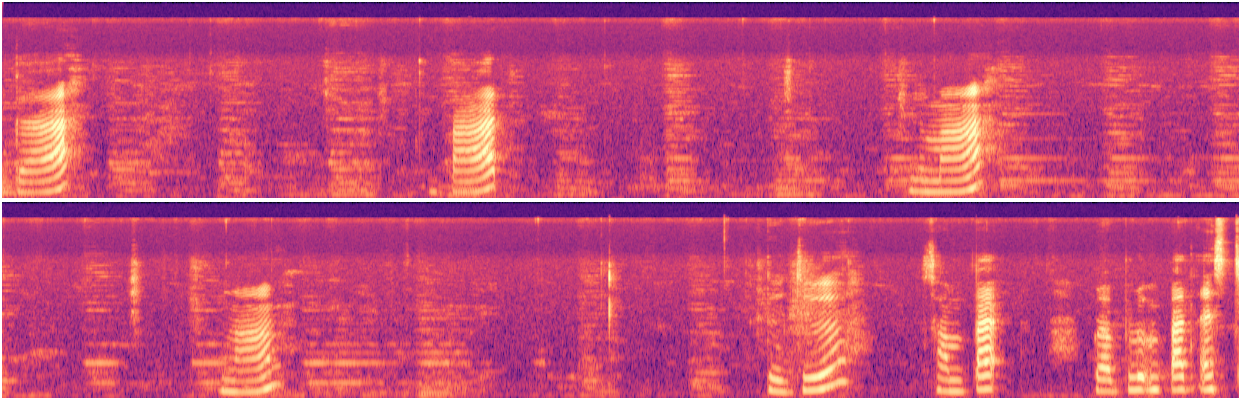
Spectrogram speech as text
3 4 5 6 7 sampai 24 SC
